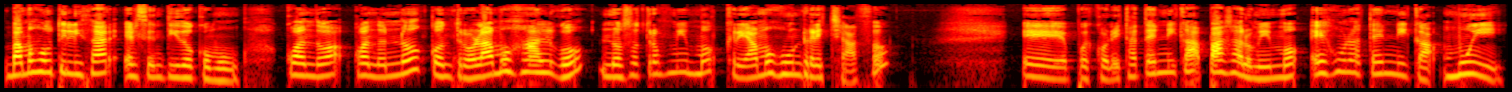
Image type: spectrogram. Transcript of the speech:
vamos a utilizar el sentido común. Cuando, cuando no controlamos algo, nosotros mismos creamos un rechazo eh, pues con esta técnica pasa lo mismo. Es una técnica muy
